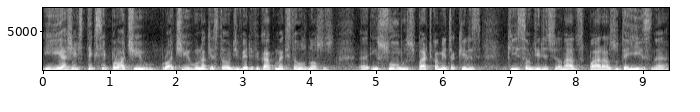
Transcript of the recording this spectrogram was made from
e a gente tem que ser proativo. Proativo na questão de verificar como é que estão os nossos eh, insumos, particularmente aqueles que são direcionados para as UTIs, né?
